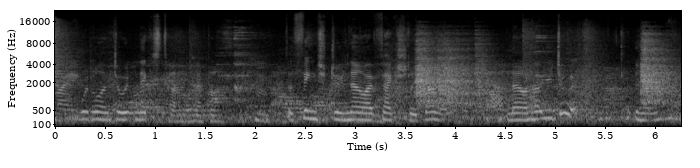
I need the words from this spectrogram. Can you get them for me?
Right. What will I do it next time happens? The thing to do now, I've actually done it. Now, how you do it? You know?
